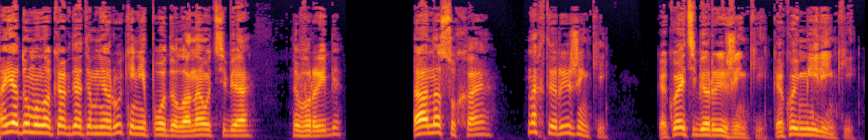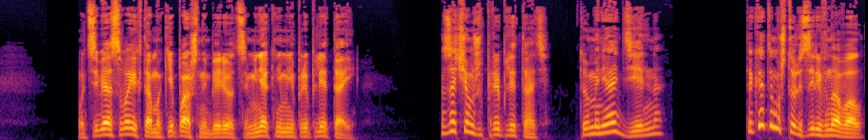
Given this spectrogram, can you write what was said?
«А я думала, когда ты мне руки не подал, она у тебя в рыбе. А она сухая. Ах ты рыженький». «Какой я тебе рыженький? Какой миленький? У тебя своих там экипаж наберется, меня к ним не приплетай». «Зачем же приплетать? Ты у меня отдельно». «Ты к этому, что ли, заревновал?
